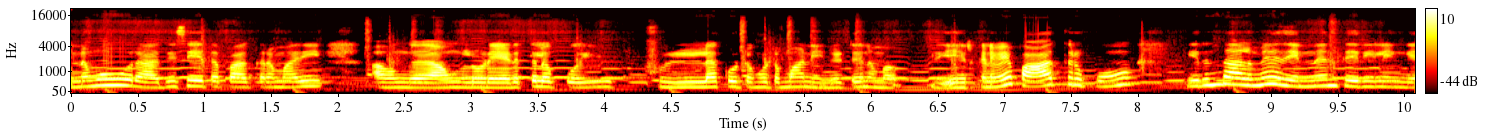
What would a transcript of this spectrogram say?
என்னமோ ஒரு அதிசயத்தை பார்க்குற மாதிரி அவங்க அவங்களோட இடத்துல போய் ஃபுல்லாக கூட்டம் கூட்டமாக நின்றுட்டு நம்ம ஏற்கனவே பார்த்துருப்போம். இருந்தாலுமே அது என்னன்னு தெரியலைங்க.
